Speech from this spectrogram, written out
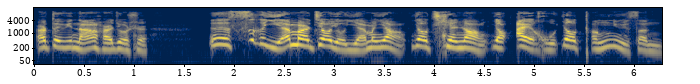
而对于男孩就是，呃，四个爷们儿叫有爷们样，要谦让，要爱护，要疼女生。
